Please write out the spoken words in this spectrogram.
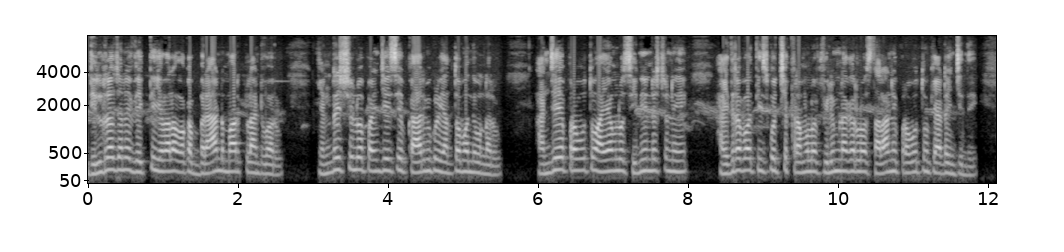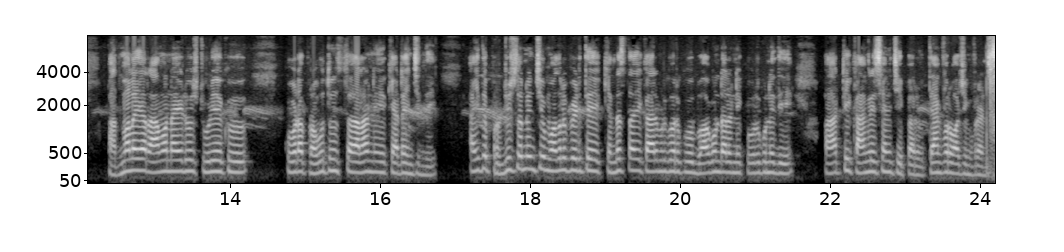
దిల్ రాజు అనే వ్యక్తి ఇవాళ ఒక బ్రాండ్ మార్క్ లాంటి వారు. ఇండస్ట్రీలో పనిచేసే కార్మికులు ఎంతోమంది ఉన్నారు. అంజయ్య ప్రభుత్వం హయాంలో సినీ ఇండస్ట్రీని హైదరాబాద్ తీసుకొచ్చే క్రమంలో ఫిలిం నగర్లో స్థలాన్ని ప్రభుత్వం కేటాయించింది. పద్మాలయ రామనాయుడు స్టూడియోకు కూడా ప్రభుత్వం స్థలాన్ని కేటాయించింది. అయితే ప్రొడ్యూసర్ నుంచి మొదలు పెడితే కింద స్థాయి కార్మికుడి వరకు బాగుండాలని కోరుకునేది పార్టీ కాంగ్రెస్ అని చెప్పారు. Thank for watching friends.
